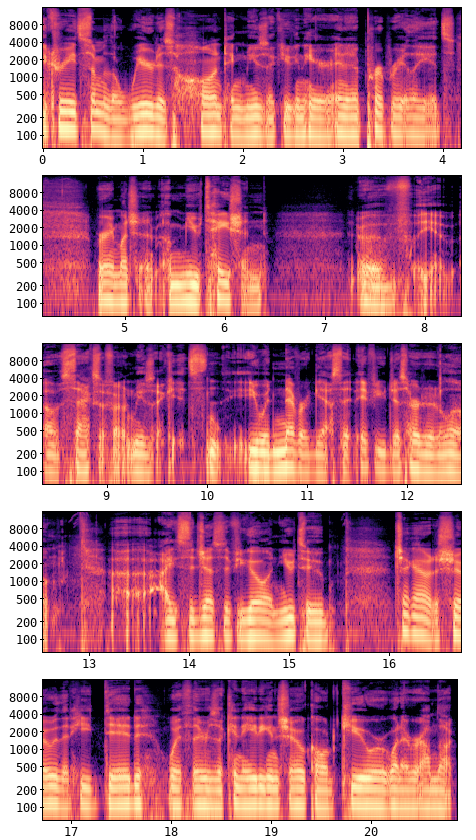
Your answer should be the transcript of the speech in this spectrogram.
it creates some of the weirdest haunting music you can hear, and appropriately, it's very much a, a mutation of of saxophone music. It's you would never guess it if you just heard it alone. Uh, I suggest if you go on YouTube, check out a show that he did with there's a Canadian show called Q or whatever. I'm not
